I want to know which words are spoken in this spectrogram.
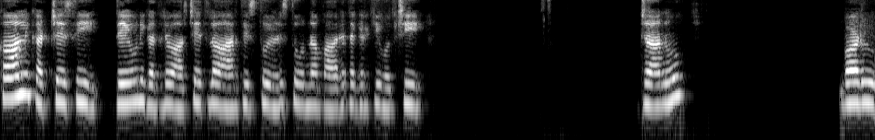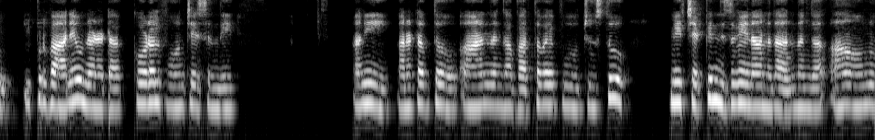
కాల్ని కట్ చేసి దేవుని గదిలో అరచేతిలో ఆరతిస్తూ ఏడుస్తూ ఉన్న భార్య దగ్గరికి వచ్చి జాను వాడు ఇప్పుడు బాగానే ఉన్నాడట కోడలు ఫోన్ చేసింది అని అనటంతో ఆనందంగా భర్త వైపు చూస్తూ మీరు చెప్పింది నిజమేనా అన్నది ఆనందంగా ఆ అవును.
